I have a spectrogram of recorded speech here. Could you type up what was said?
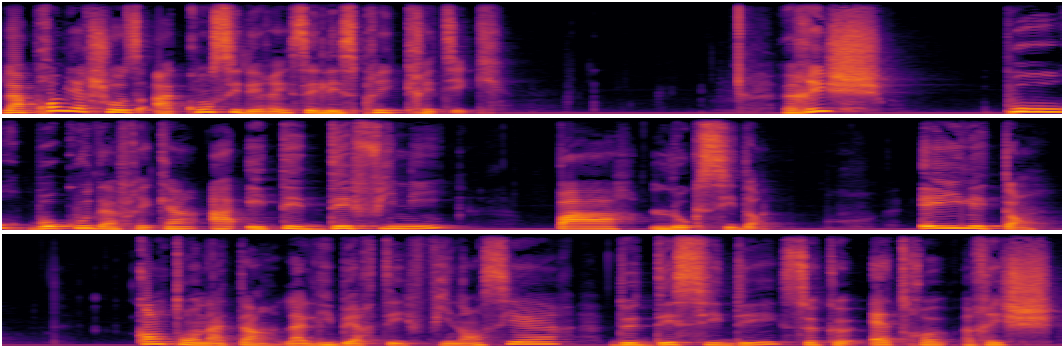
La première chose à considérer, c'est l'esprit critique. Pour beaucoup d'Africains a été défini par l'Occident. Et il est temps, quand on atteint la liberté financière, de décider ce que être riche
